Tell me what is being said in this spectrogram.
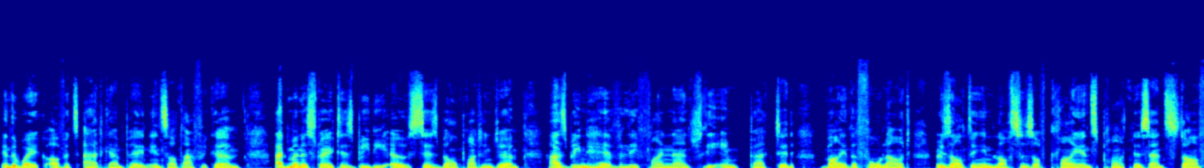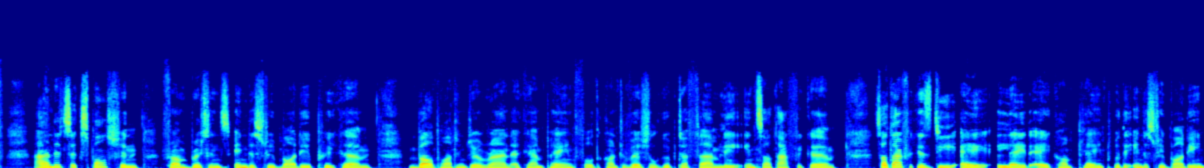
in the wake of its ad campaign in South Africa. Administrators BDO says Bell Pottinger has been heavily financially impacted by the fallout, resulting in losses of clients, partners and staff and its expulsion from Britain's industry body PRCA. Bell Pottinger ran a campaign for the controversial Gupta family in South Africa. South Africa's DA laid a complaint with the industry body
